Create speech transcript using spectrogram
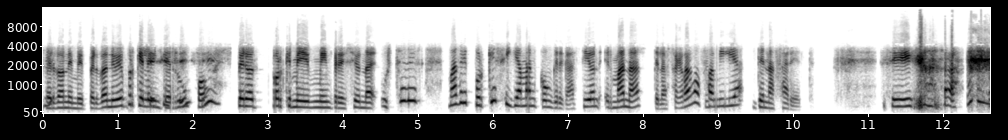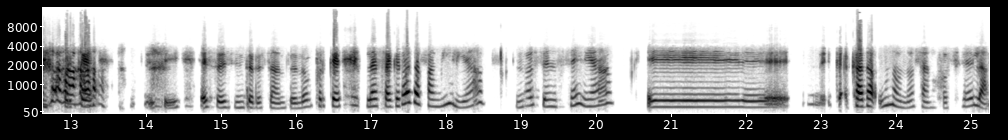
Perdóneme, perdóneme porque le interrumpo, pero porque me, me impresiona. Ustedes, madre, ¿por qué se llaman congregación hermanas de la Sagrada Familia de Nazaret? Sí, sí, eso es interesante, ¿no? Porque la Sagrada Familia nos enseña eh, cada uno, ¿no? San José, la,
